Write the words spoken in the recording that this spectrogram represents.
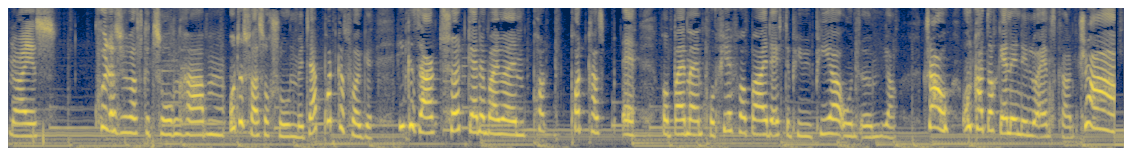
Nice. Cool, dass wir was gezogen haben. Und das war's auch schon mit der Podcast-Folge. Wie gesagt, schaut gerne bei meinem Pod Podcast, äh, bei meinem Profil vorbei, der echte PvPer. Und, ähm, ja. Ciao. Und kommt auch gerne in den Lorenz-Clan. Ciao.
